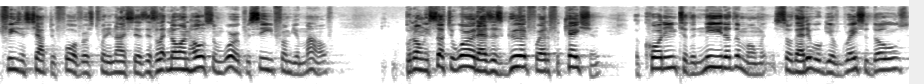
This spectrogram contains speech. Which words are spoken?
Ephesians chapter 4, verse 29 says this Let no unwholesome word proceed from your mouth, but only such a word as is good for edification, according to the need of the moment, so that it will give grace to those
